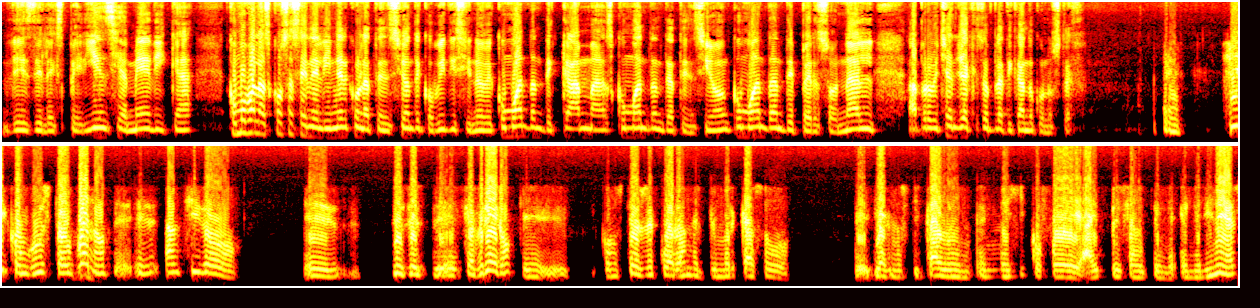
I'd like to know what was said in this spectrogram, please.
desde la experiencia médica. ¿Cómo van las cosas en el INER con la atención de COVID-19? ¿Cómo andan de camas? ¿Cómo andan de atención? ¿Cómo andan de personal? Aprovechando ya que estoy platicando con usted. Sí, con gusto. Bueno, eh, eh, han sido desde febrero, que como ustedes recuerdan, el primer caso diagnosticado en, México fue ahí precisamente en, el INER.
